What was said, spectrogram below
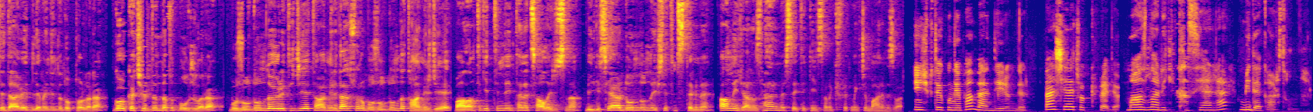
tedavi edilemediğinde doktorlara, gol kaçırdığında futbolculara, bozulduğunda öğreticiye, tamirden sonra bozulduğunda tamirciye, bağlantı gittiğinde internet sağlayıcısına, bilgisayar donduğunda işletim sistemine, anlayacağınız her meslekteki insana küfretmek için bahanemiz var. Hiç bir tek bunu yapan ben değilimdir. Ben şeye çok küfür ediyorum. Mağazalardaki kasiyerler bir de garsonlar.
